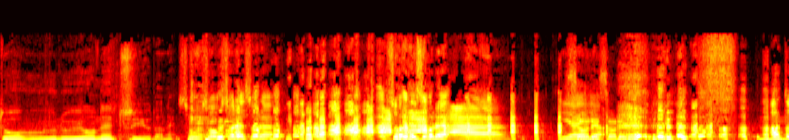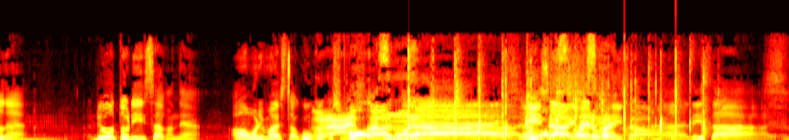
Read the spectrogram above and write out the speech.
と降るよね、梅雨だね。そうそう、それそれ。それそれ。いやいや。れだ。あとね、りょうとリーサがね、青森マイスター合格しまよした。かった。リーサー、いないのか、リーサリーサー。素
